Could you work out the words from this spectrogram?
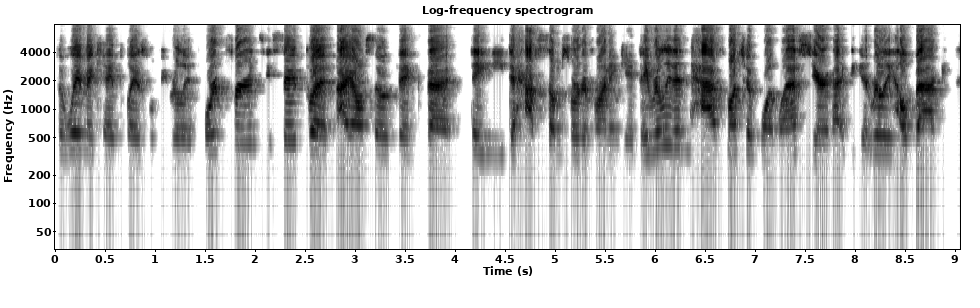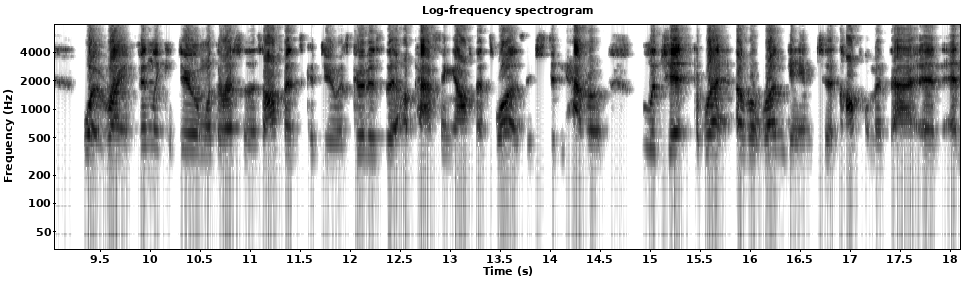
The way McKay plays will be really important for NC State, but I also think that they need to have some sort of running game. They really didn't have much of one last year, and I think it really held back what Ryan Finley could do and what the rest of this offense could do. As good as the passing offense was, they just didn't have a legit threat of a run game to complement that, and and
